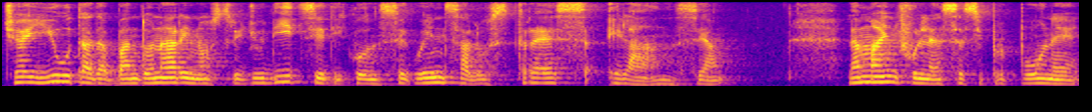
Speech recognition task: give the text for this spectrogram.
ci aiuta ad abbandonare i nostri giudizi e di conseguenza lo stress e l'ansia La mindfulness si propone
